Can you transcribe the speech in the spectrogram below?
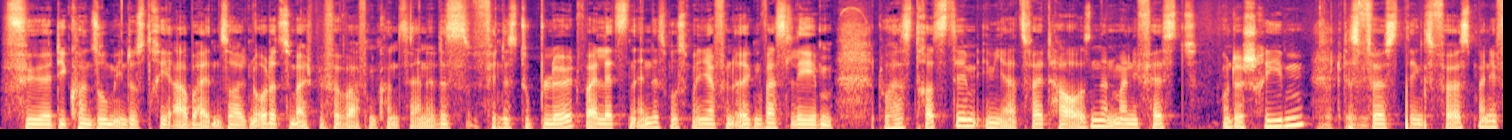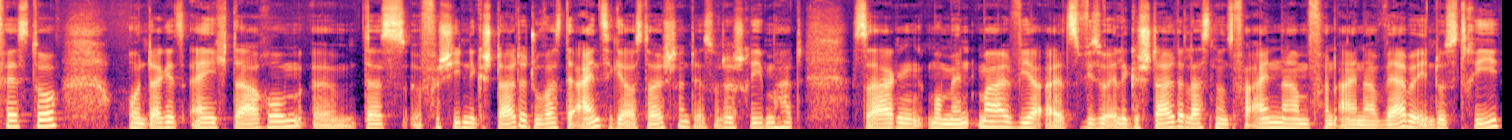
für die Konsumindustrie arbeiten sollten oder zum Beispiel für Waffenkonzerne. Das findest du blöd, weil letzten Endes muss man ja von irgendwas leben. Du hast trotzdem im Jahr 2000 ein Manifest unterschrieben, das First Things First Manifesto. Und da geht es eigentlich darum, ähm, dass verschiedene Gestalter, du warst der Einzige aus Deutschland, der es unterschrieben hat, sagen, Moment mal, wir als visuelle Gestalter lassen uns vereinnahmen von einer Werbeindustrie,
